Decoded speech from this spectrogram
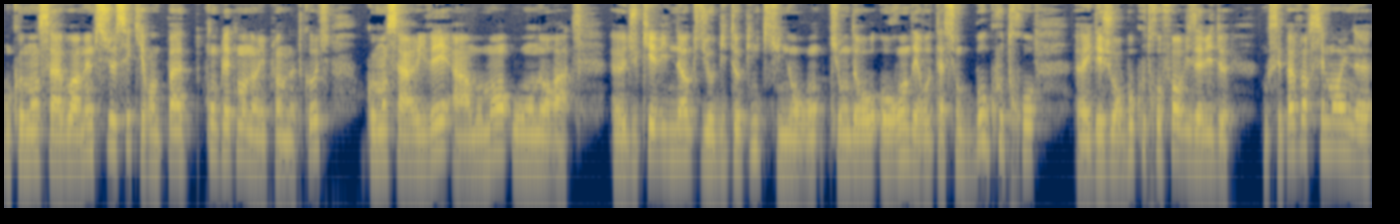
on commence à avoir, même si je sais qu'il rentre pas complètement dans les plans de notre coach, on commence à arriver à un moment où on aura euh, du Kevin Knox, du Obi Topin qui, n'auront, qui auront des rotations beaucoup trop et des joueurs beaucoup trop forts vis-à-vis d'eux. Donc c'est pas forcément une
